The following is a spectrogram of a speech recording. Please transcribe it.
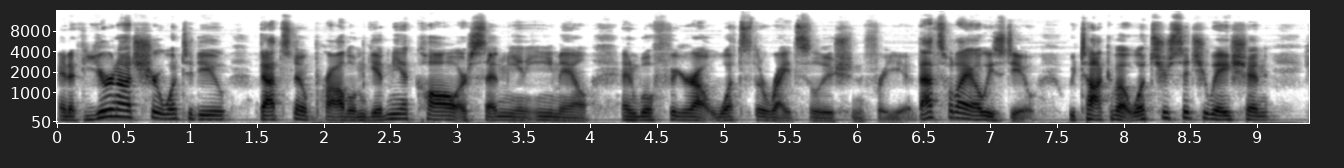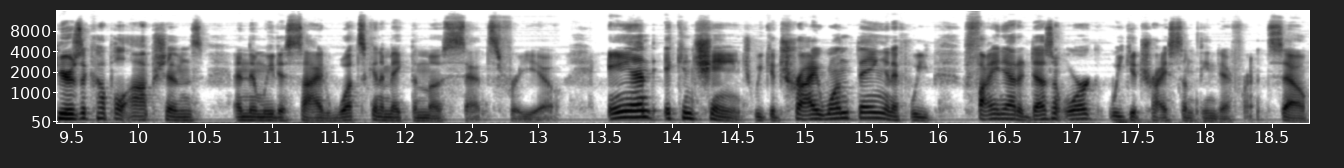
And if you're not sure what to do, that's no problem. Give me a call or send me an email and we'll figure out what's the right solution for you. That's what I always do. We talk about what's your situation, here's a couple options, and then we decide what's going to make the most sense for you. And it can change. We could try one thing, and if we find out it doesn't work, we could try something different. So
